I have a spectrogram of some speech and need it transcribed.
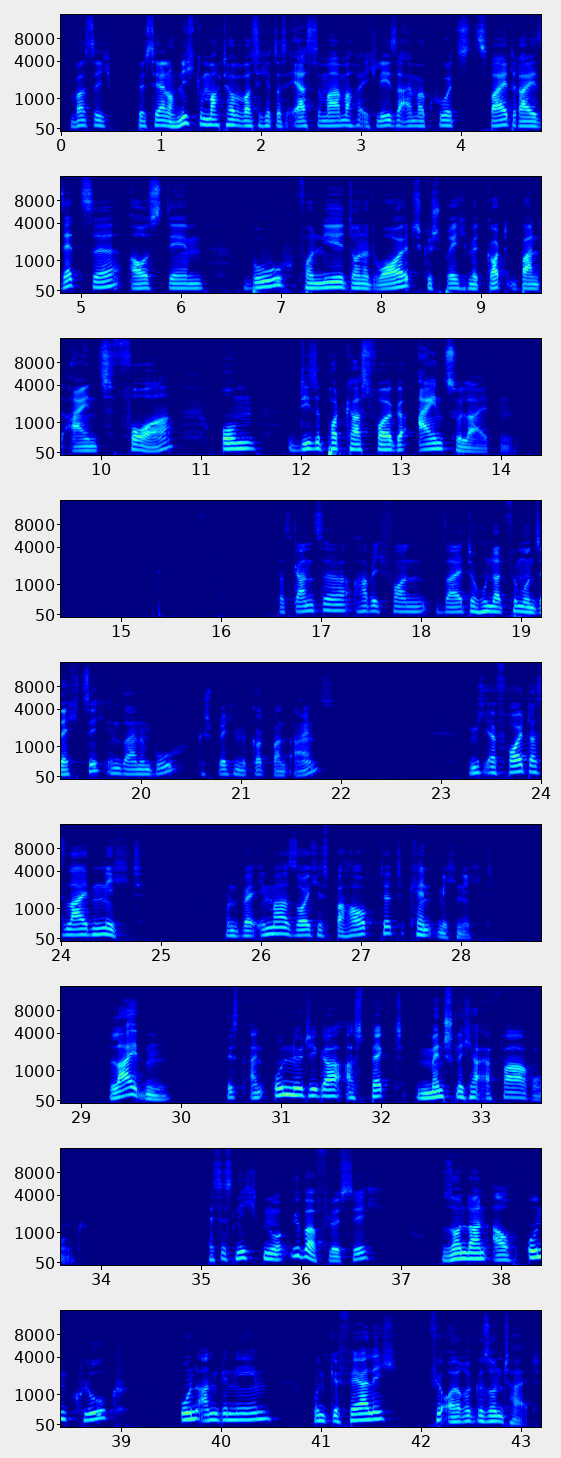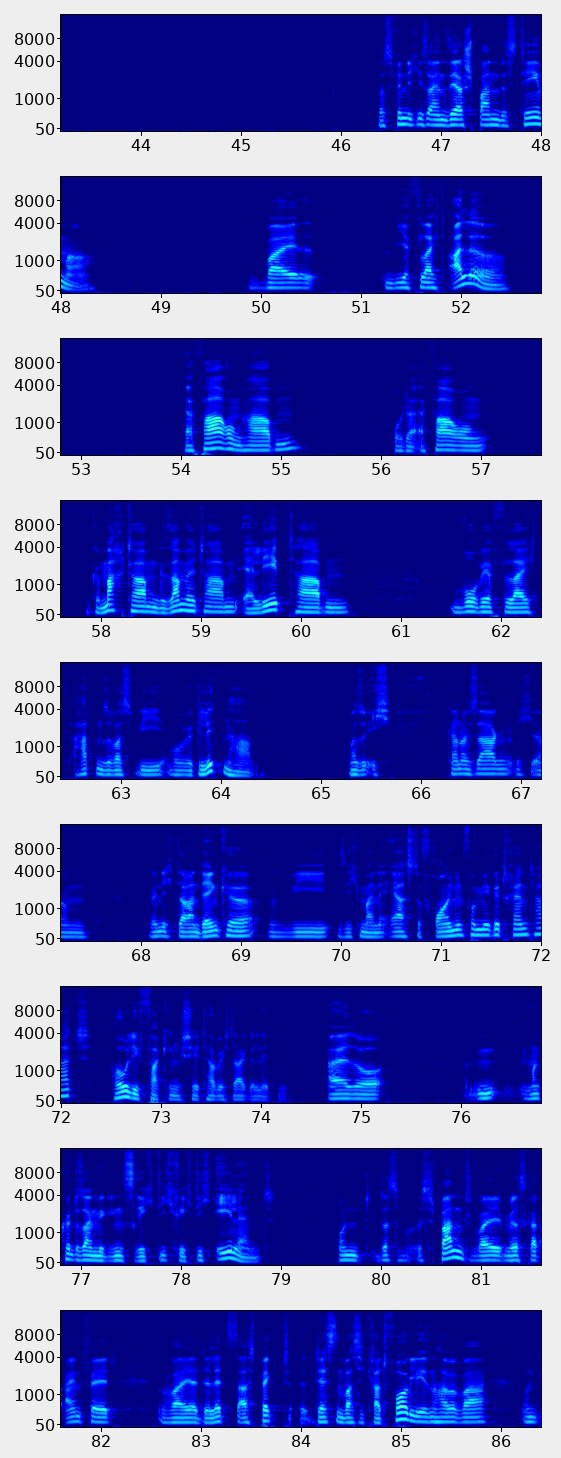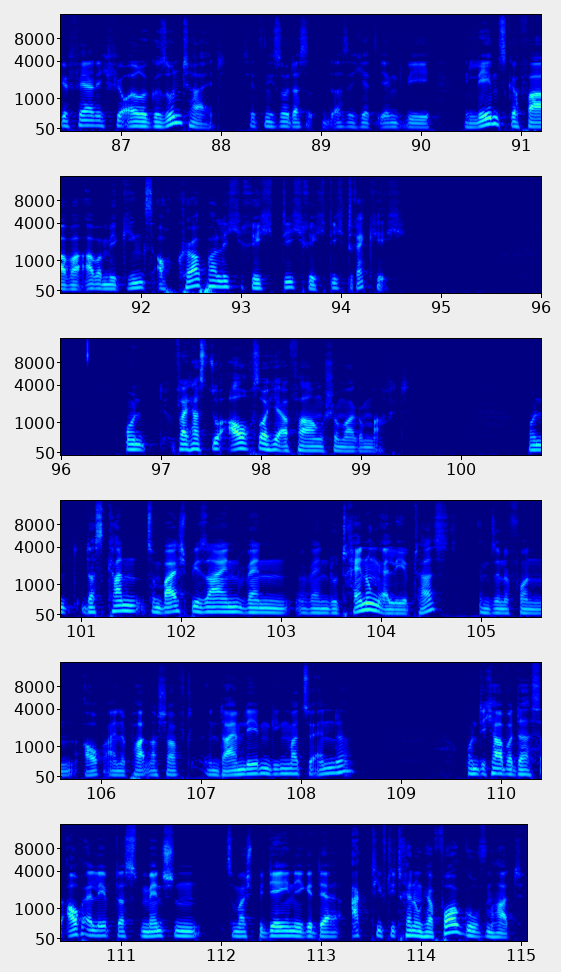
was ich bisher noch nicht gemacht habe, was ich jetzt das erste Mal mache, ich lese einmal kurz zwei, drei Sätze aus dem Buch von Neil Donald Walsh, Gespräch mit Gott, Band 1 vor, um diese Podcast-Folge einzuleiten. Das Ganze habe ich von Seite 165 in seinem Buch Gespräche mit Gott Band 1. Mich erfreut das Leiden nicht, und wer immer solches behauptet, kennt mich nicht. Leiden ist ein unnötiger Aspekt menschlicher Erfahrung. Es ist nicht nur überflüssig, sondern auch unklug, unangenehm und gefährlich für eure Gesundheit. Das finde ich ist ein sehr spannendes Thema, weil wir vielleicht alle Erfahrung haben oder Erfahrung gemacht haben, gesammelt haben, erlebt haben, wo wir vielleicht hatten sowas wie, wo wir gelitten haben. Also ich kann euch sagen, ich, ähm, wenn ich daran denke, wie sich meine erste Freundin von mir getrennt hat, holy fucking shit, habe ich da gelitten. Also man könnte sagen, mir ging es richtig, richtig elend. Und das ist spannend, weil mir das gerade einfällt, weil der letzte Aspekt dessen, was ich gerade vorgelesen habe, war und gefährlich für eure Gesundheit. Ist jetzt nicht so, dass, dass ich jetzt irgendwie in Lebensgefahr war, aber mir ging es auch körperlich richtig, richtig dreckig. Und vielleicht hast du auch solche Erfahrungen schon mal gemacht. Und das kann zum Beispiel sein, wenn, wenn du Trennung erlebt hast, im Sinne von auch eine Partnerschaft in deinem Leben ging mal zu Ende. Und ich habe das auch erlebt, dass Menschen, zum Beispiel derjenige, der aktiv die Trennung hervorgerufen hat,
